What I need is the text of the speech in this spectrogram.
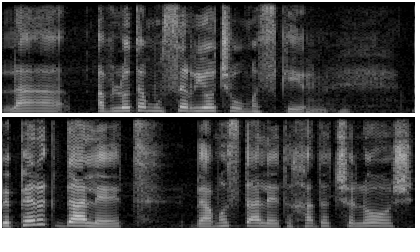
לעוולות המוסריות שהוא מזכיר. Mm-hmm. בפרק ד', בעמוס ד', 1 עד 3,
